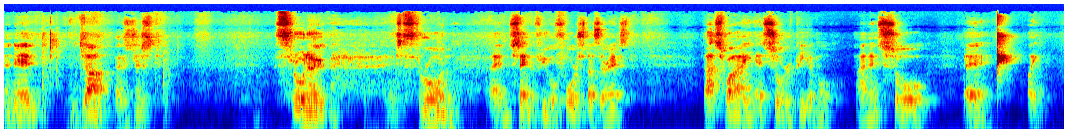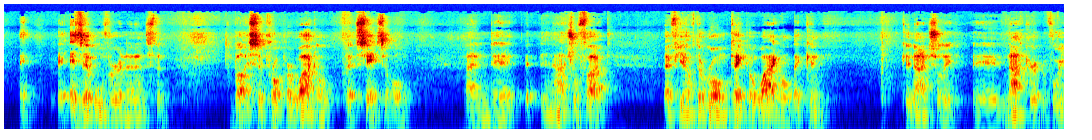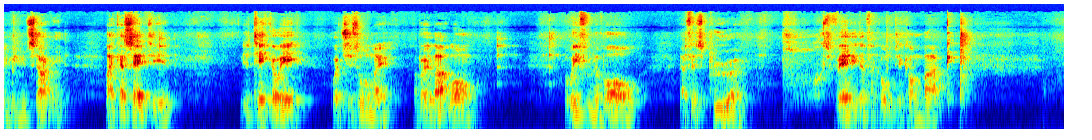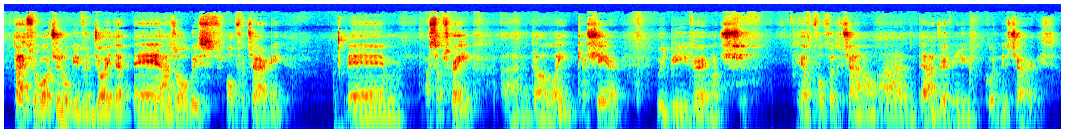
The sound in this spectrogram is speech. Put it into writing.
And then that is just thrown out, it's thrown and centrifugal force does the rest. That's why it's so repeatable and it's so uh, like it, it is it over in an instant. But it's the proper waggle that sets it all. And uh, in actual fact, if you have the wrong type of waggle, it can can actually uh, knacker it before you've even started. Like I said to you, your takeaway, which is only about that long away from the ball, if it's poor, it's very difficult to come back. Thanks for watching, hope you've enjoyed it. Uh, as always, all for charity. Um, subscribe and a like, a share would be very much helpful for the channel and the ad revenue going to the charities.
